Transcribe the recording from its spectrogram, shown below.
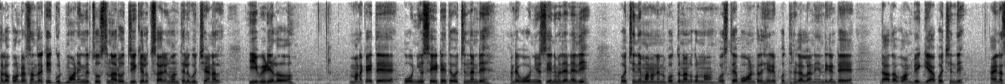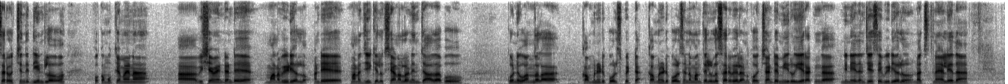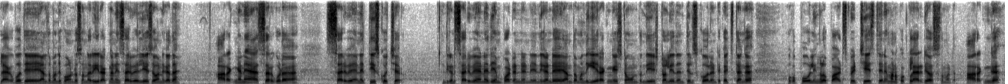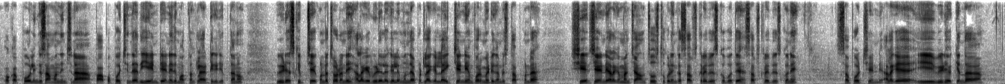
Hello founders అందరికీ good morning. మీరు చూస్తున్నారు జీకే లుక్ సాలిన్ వన్ తెలుగు ఛానల్. ఈ వీడియోలో మనకైతే ఓ న్యూస్ ఎయిట్ అయితే వచ్చిందండి. అంటే ఓ న్యూస్ ఎనిమిది అనేది వచ్చింది. మనం నిన్న పొద్దున అనుకున్నాం వస్తే బాగుంటుంది రేపు పొద్దున కల్లని. ఎందుకంటే దాదాపు వన్ వీక్ గ్యాప్ వచ్చింది. అయినా సరే వచ్చింది. దీంట్లో ఒక ముఖ్యమైన విషయం ఏంటంటే మన వీడియోలో అంటే మన జీకే లుక్ ఛానల్లో నేను దాదాపు కొన్ని వందల కమ్యూనిటీ పోల్స్ పెట్టా. కమ్యూనిటీ పోల్స్ అంటే మన తెలుగులో సర్వేలు అనుకోవచ్చు. అంటే మీరు ఏ రకంగా నేను ఏదైనా చేసే వీడియోలు నచ్చుతున్నాయా లేదా? లేకపోతే ఎంతమంది ఫౌండర్స్ ఉన్నారు? ఈ రకంగా నేను సర్వేలు చేసేవాడిని కదా? ఆ రకంగానే యాజ్ సార్ కూడా సర్వే అనేది తీసుకొచ్చారు. ఎందుకంటే సర్వే అనేది ఇంపార్టెంట్ అండి. ఎందుకంటే ఎంతమందికి ఏ రకంగా ఇష్టం ఉంటుంది ఇష్టం లేదని తెలుసుకోవాలంటే ఖచ్చితంగా ఒక పోలింగ్లో పార్టిసిపేట్ చేస్తేనే మనకు ఒక క్లారిటీ వస్తుందన్నమాట. ఆ రకంగా ఒక పోలింగ్కి సంబంధించిన పాపప్ వచ్చింది. అది ఏంటి అనేది మొత్తం క్లారిటీగా చెప్తాను. వీడియో స్కిప్ చేయకుండా చూడండి. అలాగే వీడియోలోకి వెళ్ళే ముందు ఎప్పటిలాగే లైక్ చేయండి ఇన్ఫర్మేటివ్ కనిపిస్తే తప్పకుండా షేర్ చేయండి. అలాగే మన ఛానల్ చూస్తూ కూడా ఇంకా సబ్స్క్రైబ్ చేసుకోకపోతే సబ్స్క్రైబ్ చేసుకొని సపోర్ట్ చేయండి. అలాగే ఈ వీడియో కింద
